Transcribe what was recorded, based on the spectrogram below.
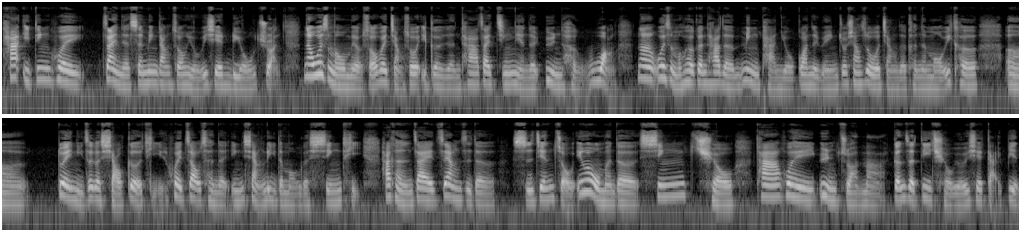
它一定会。在你的生命当中有一些流转，那为什么我们有时候会讲说一个人他在今年的运很旺？那为什么会跟他的命盘有关的原因，就像是我讲的，可能某一颗呃，对你这个小个体会造成的影响力的某个星体，它可能在这样子的。时间轴，因为我们的星球它会运转嘛，跟着地球有一些改变。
